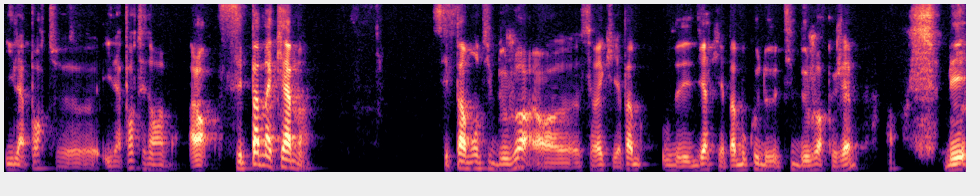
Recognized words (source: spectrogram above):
il apporte, euh, il apporte énormément. Alors, c'est pas ma cam. C'est pas mon type de joueur. Alors, euh, c'est vrai qu'il n'y a pas, vous allez dire qu'il n'y a pas beaucoup de types de joueurs que j'aime. Mais,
